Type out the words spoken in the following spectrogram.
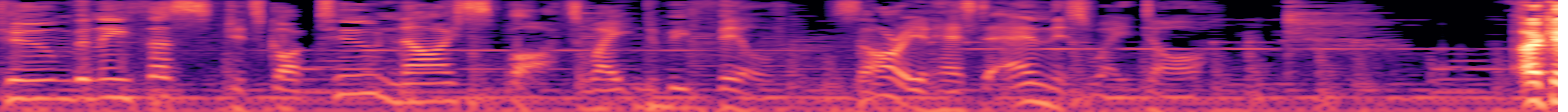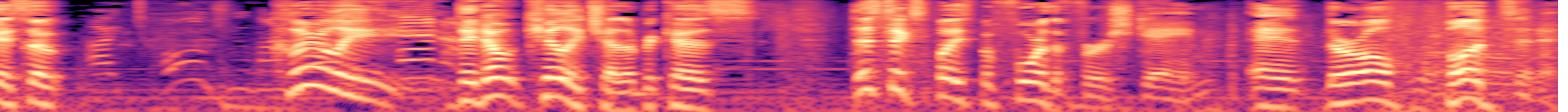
tomb beneath us? It's got two nice spots waiting to be filled. Sorry it has to end this way, doll. Okay, so I told you my clearly name is Hannah. they don't kill each other because this takes place before the first game, and they're all buds in it.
